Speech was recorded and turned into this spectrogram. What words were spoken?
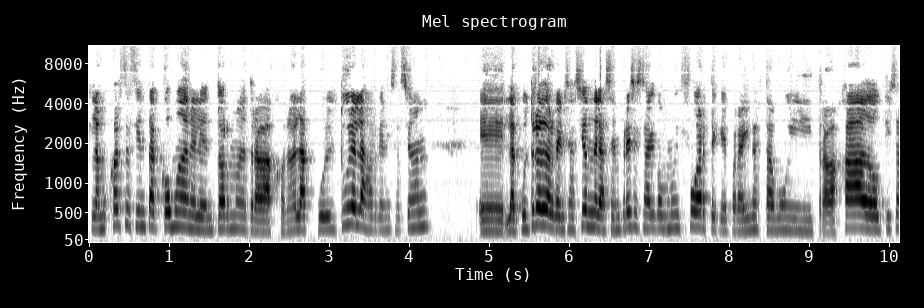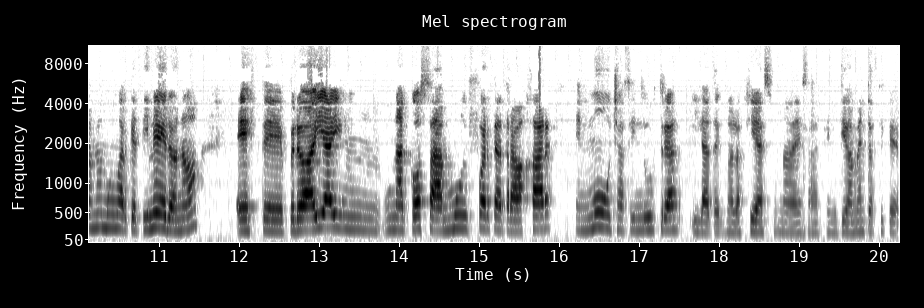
que la mujer se sienta cómoda en el entorno de trabajo, ¿no? La cultura de las organizaciones, eh, la cultura de organización de las empresas es algo muy fuerte que por ahí no está muy trabajado, quizás no es muy marketinero, ¿no? Este, pero ahí hay una cosa muy fuerte a trabajar en muchas industrias y la tecnología es una de esas definitivamente, así que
